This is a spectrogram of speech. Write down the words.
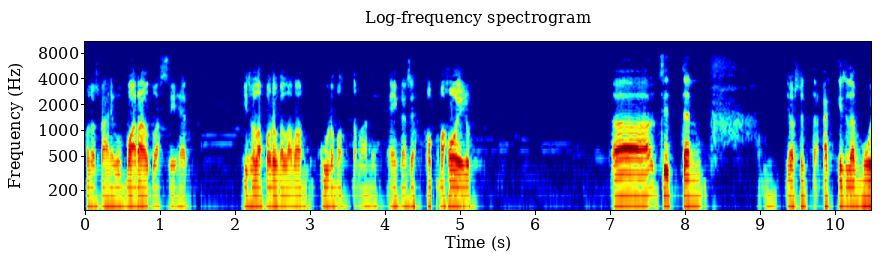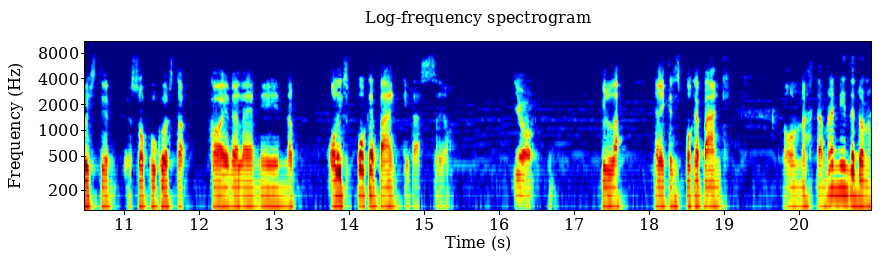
osasi vähän niinku varautua siihen, että isolla porukalla vaan kurmottamaan, niin eikä se homma hoidu. Öö, sitten, jos nyt äkkisellä muistin sopukoista kaivelee, niin oliks Pokebankki tässä jo? Joo. Kyllä. Eli siis Pokebank on tämmönen Nintendon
